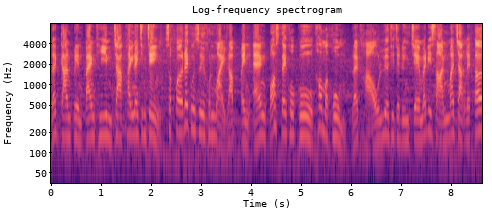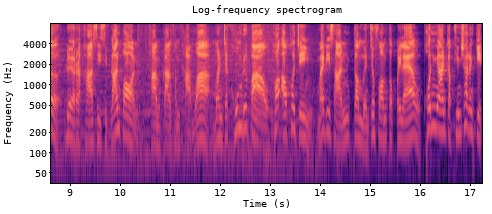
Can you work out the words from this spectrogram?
และการเปลี่ยนแปลงทีมจากภายในจริง ๆ สเปอร์ได้กุนซือคนใหม่ครับ เป็นแองปอสเตโคกูเข้ามาคุม และเขาเลือกที่จะดึงเจมส์แมดิสันมาจากเลสเตอร์ ด้วยราคา 40 ล้านปอนด์ ท่ามกลางคำถามว่ามันจะคุ้มหรือเปล่า เพราะเอาเข้าจริง แมดิสันก็เหมือนจะฟอร์มตกไปแล้วผลงานกับทีมชาติอังกฤษ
